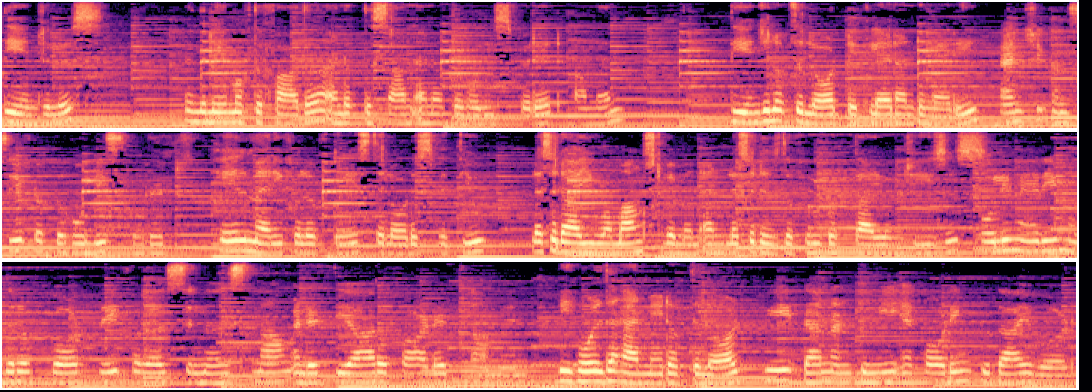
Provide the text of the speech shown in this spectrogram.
The Angelus. In the name of the Father, and of the Son, and of the Holy Spirit. Amen. The angel of the Lord declared unto Mary, And she conceived of the Holy Spirit. Hail Mary, full of grace, the Lord is with you. Blessed are you amongst women, and blessed is the fruit of thy womb, Jesus. Holy Mary, Mother of God, pray for us sinners, now and at the hour of our death. Amen. Behold the handmaid of the Lord. Be done unto me according to thy word.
